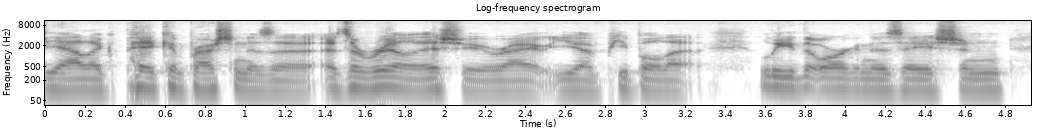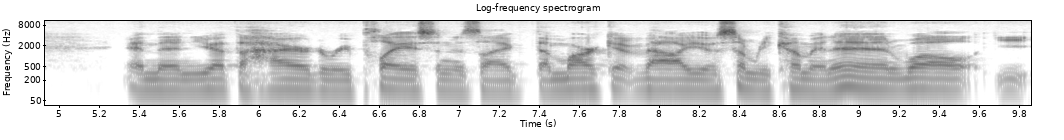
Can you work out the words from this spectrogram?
Yeah, like pay compression is a is a real issue, right? You have people that leave the organization and then you have to hire to replace and it's like the market value of somebody coming in well you,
